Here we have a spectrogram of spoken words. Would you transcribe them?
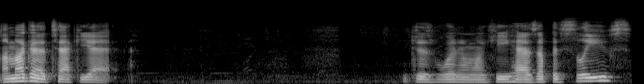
I'm not gonna attack yet. Just wondering what he has up his sleeves.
